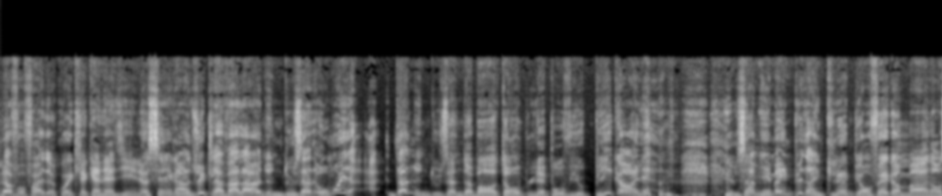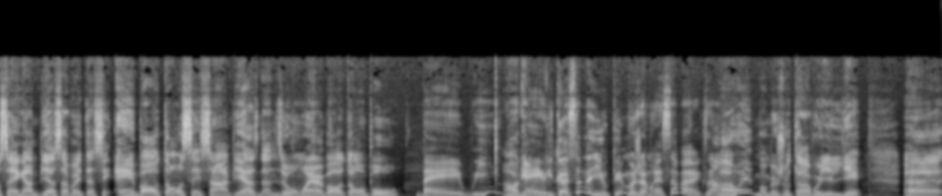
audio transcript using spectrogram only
Là, il faut faire de quoi avec le Canadien. Là, c'est rendu que la valeur d'une douzaine, au moins, euh, donne une douzaine de bâtons pour le pauvre youpi, Colin. Il me semble, il est même plus dans le club, puis on fait comme, ah non, 50 pièces, ça va être assez. Un bâton, c'est 100 pièces. Donne-nous au moins un bâton pour. Ben oui. OK. Mais le costume de Youpi, moi, j'aimerais ça, par exemple. Ah oui? Bon, ben, je vais t'envoyer le lien. Euh,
